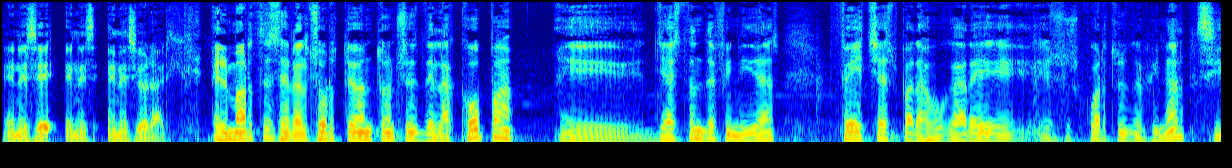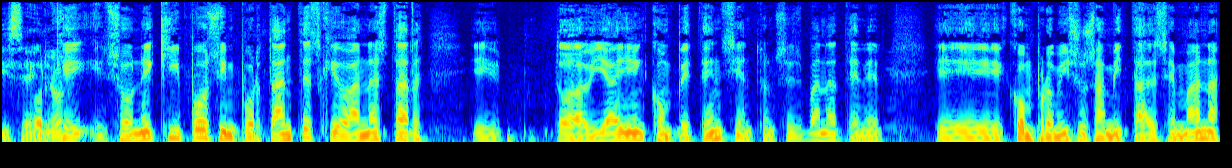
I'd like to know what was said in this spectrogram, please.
en ese, en ese, en ese horario. El martes será el sorteo entonces de la Copa. Eh, ya están definidas fechas para jugar eh, esos cuartos de final. Sí, señor. Porque son equipos importantes que van a estar eh, todavía ahí en competencia, entonces van a tener eh, compromisos a mitad de semana.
